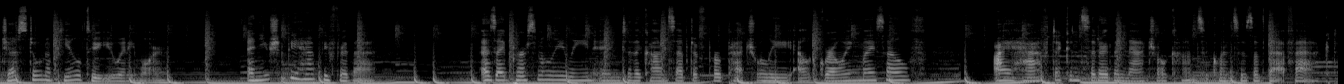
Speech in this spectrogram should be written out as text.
just don't appeal to you anymore. And you should be happy for that. As I personally lean into the concept of perpetually outgrowing myself, I have to consider the natural consequences of that fact.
